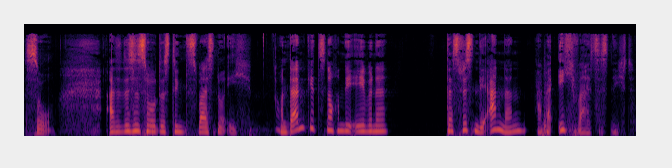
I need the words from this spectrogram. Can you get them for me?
So. Also das ist so das Ding, das weiß nur ich. Und dann geht's noch in die Ebene, das wissen die anderen, aber ich weiß es nicht.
